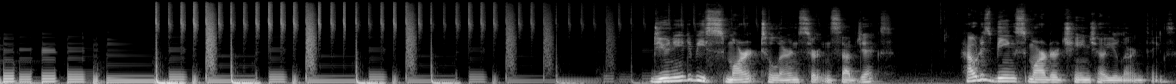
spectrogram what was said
Do you need to be smart to learn certain subjects? How does being smarter change how you learn things?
